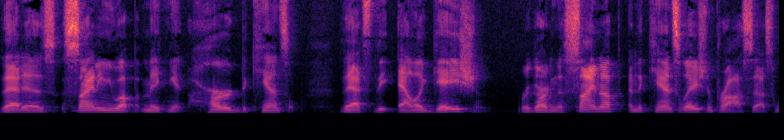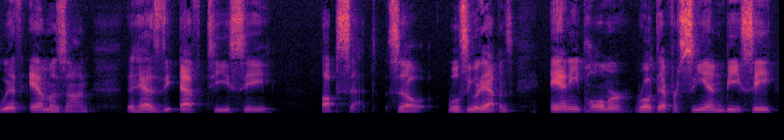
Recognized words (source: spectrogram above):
That is signing you up but making it hard to cancel. That's the allegation regarding the sign up and the cancellation process with Amazon that has the FTC upset. So we'll see what happens. Annie Palmer wrote that for CNBC.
